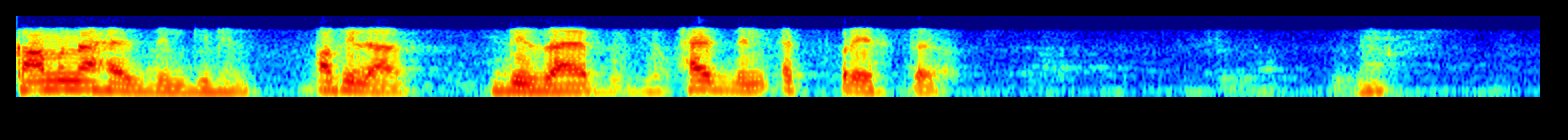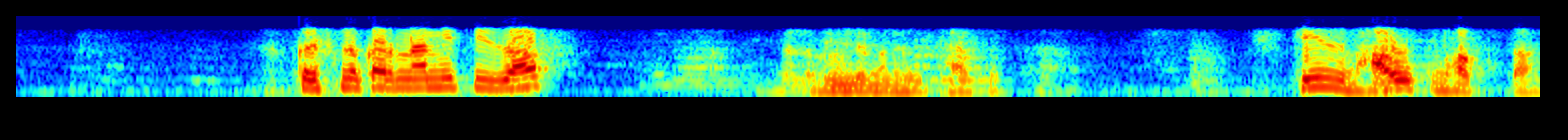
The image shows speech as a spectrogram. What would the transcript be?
कामना हैज़ बीन गिवन अभिलाष desire has been expressed krishna karanamrit is of Bilvamangal Thakur. He is Bhauk Bhakta,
